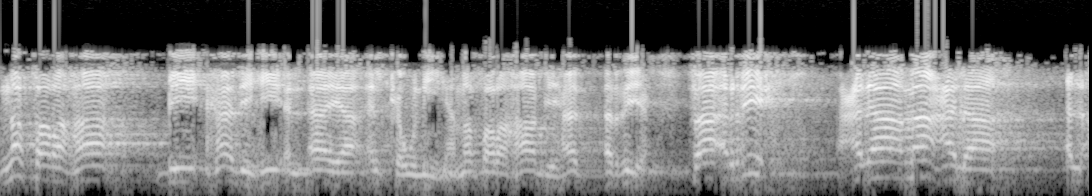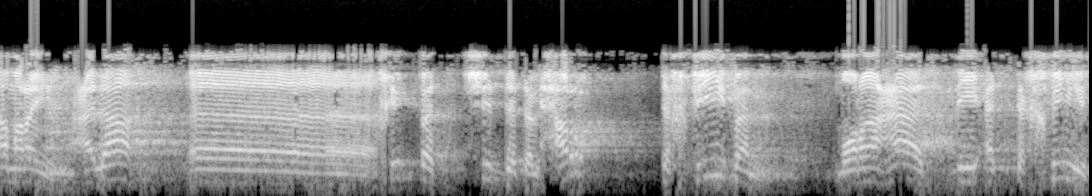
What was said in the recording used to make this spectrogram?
نصرها بهذه الآية الكونية نصرها بهذا الريح. فالريح على ما على الأمرين على آه، خفة شدة الحر تخفيفا مراعاة للتخفيف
